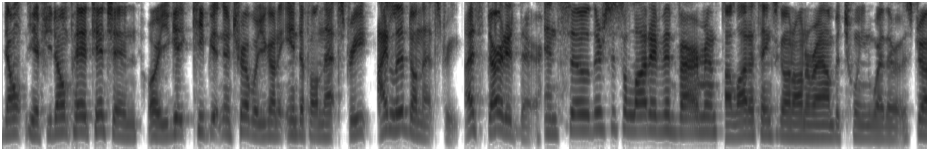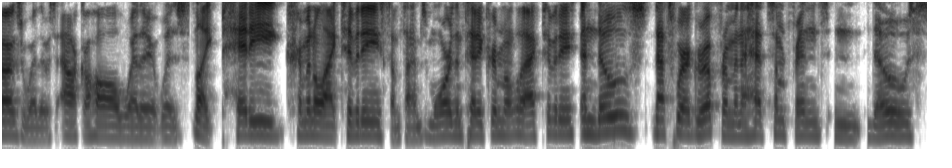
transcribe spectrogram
don't if you don't pay attention or you get keep getting in trouble, you're going to end up on that street. I lived on that street. I started there. And so there's just a lot of environments, a lot of things going on around between whether it was drugs or whether it was alcohol, whether it was like petty criminal activity, sometimes more than petty criminal activity. And those that's where I grew up from and I had some friends in those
